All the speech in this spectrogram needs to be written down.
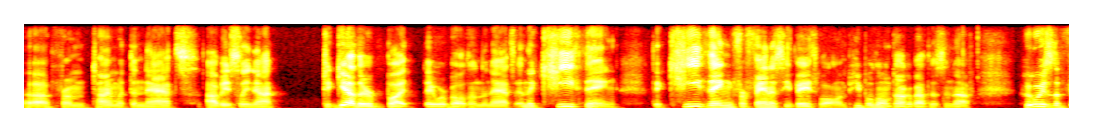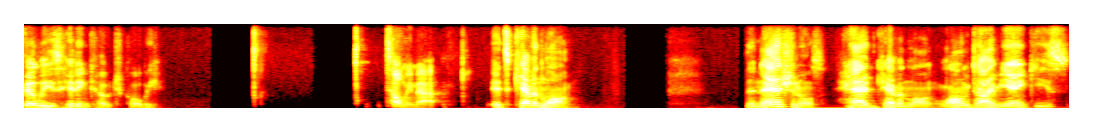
uh, from time with the Nats. Obviously not together, but they were both on the Nats. And the key thing, the key thing for fantasy baseball, and people don't talk about this enough, who is the Phillies hitting coach, Colby? Tell me, Matt. It's Kevin Long. The Nationals had Kevin Long, longtime Yankees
